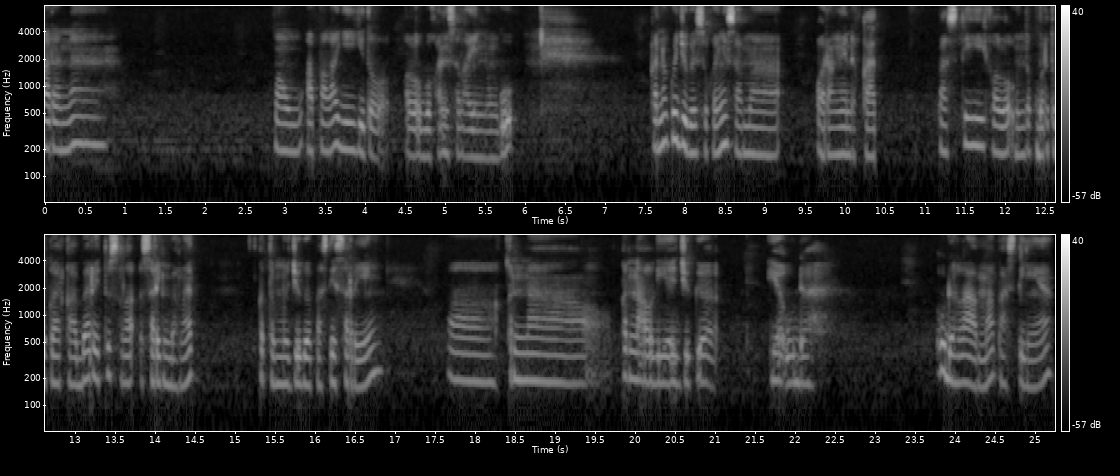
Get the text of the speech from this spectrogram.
karena mau apa lagi gitu loh kalau bukan selain nunggu. Karena gue juga sukanya sama orang yang dekat. Pasti kalau untuk bertukar kabar itu sering banget. Ketemu juga pasti sering. Uh, kenal kenal dia juga ya udah udah lama pastinya.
